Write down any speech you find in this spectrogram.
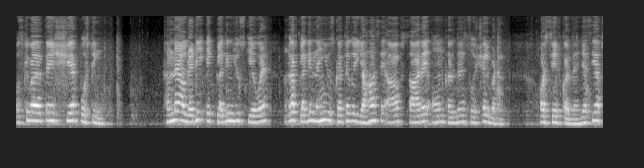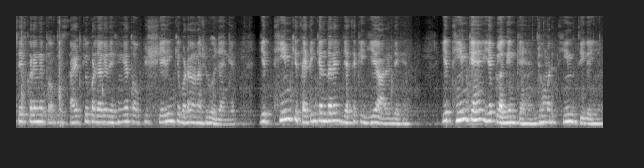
उसके बाद आते हैं शेयर पोस्टिंग हमने ऑलरेडी एक प्लगइन यूज़ किया हुआ है। अगर आप प्लगइन नहीं यूज़ करते तो यहाँ से आप सारे ऑन कर दें सोशल बटन और सेव कर दें। जैसे ही आप सेव करेंगे तो अपनी साइट के ऊपर जाके देखेंगे तो आपकी शेयरिंग के बटन आना शुरू हो जाएँगे। ये थीम की सेटिंग के अंदर है, जैसे कि ये आ रहे हैं, देखें। ये थीम के हैं, ये प्लगइन के हैं, जो हमारी थीम दी गई है।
